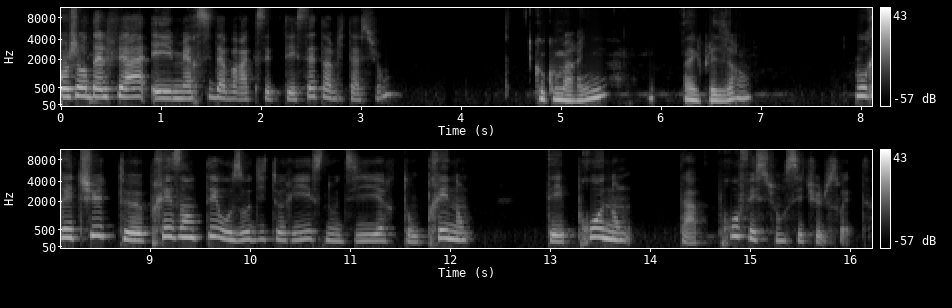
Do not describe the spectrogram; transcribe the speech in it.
Bonjour Delphia et merci d'avoir accepté cette invitation. Coucou Marine, avec plaisir. Pourrais-tu te présenter aux auditoristes, nous dire ton prénom, tes pronoms, ta profession si tu le souhaites?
